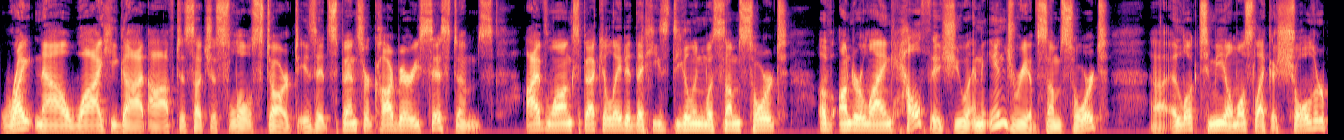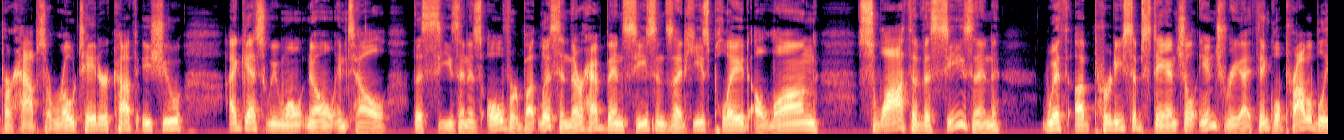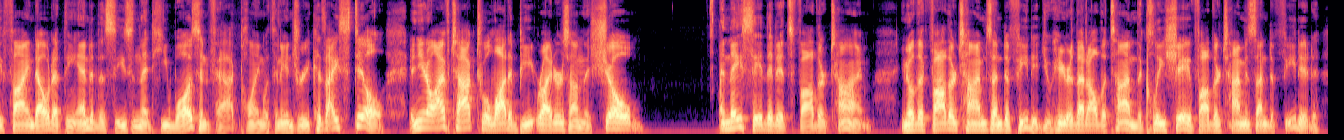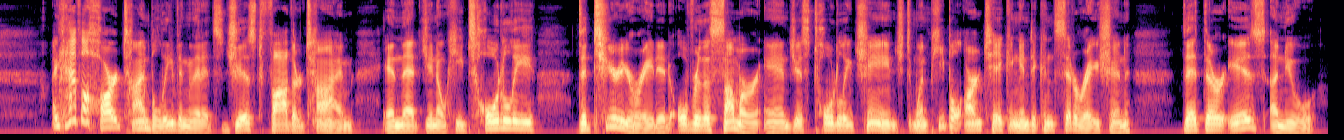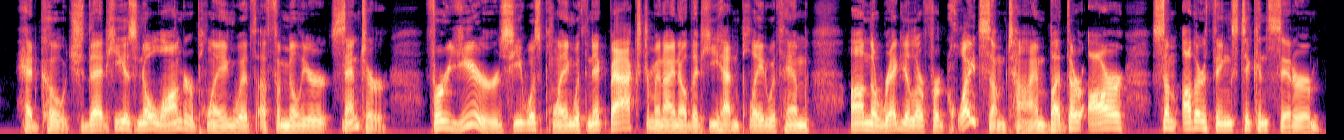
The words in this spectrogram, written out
right now why he got off to such a slow start. Is it Spencer Carbery systems? I've long speculated that he's dealing with some sort of underlying health issue, an injury of some sort. Uh, it looked to me almost like a shoulder, perhaps a rotator cuff issue. I guess we won't know until the season is over. But listen, there have been seasons that he's played a long swath of the season with a pretty substantial injury. I think we'll probably find out at the end of the season that he was, in fact, playing with an injury because I still, and you know, I've talked to a lot of beat writers on the show. And they say that it's Father Time. You know, that Father Time's undefeated. You hear that all the time. The cliche, Father Time is undefeated. I have a hard time believing that it's just Father Time and that, you know, he totally deteriorated over the summer and just totally changed when people aren't taking into consideration that there is a new head coach, that he is no longer playing with a familiar center. For years, he was playing with Nick Backstrom, and I know that he hadn't played with him on the regular for quite some time, but there are some other things to consider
